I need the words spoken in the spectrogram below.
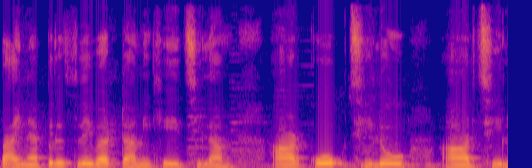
পাইনঅ্যাপেল ফ্লেভারটা আমি খেয়েছিলাম। আর কোক ছিল আর ছিল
